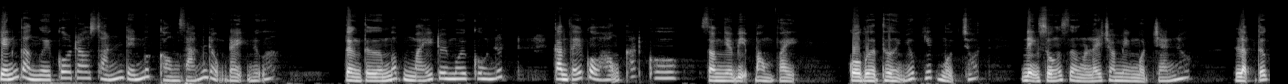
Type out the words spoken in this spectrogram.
khiến cả người cô đau xoắn đến mức không dám động đậy nữa. Từng từ mấp máy đôi môi cô nứt, cảm thấy cổ họng cắt cô, giống như bị bỏng vậy. Cô vừa thử nhúc nhích một chút, định xuống giường lấy cho mình một chén nước. Lập tức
